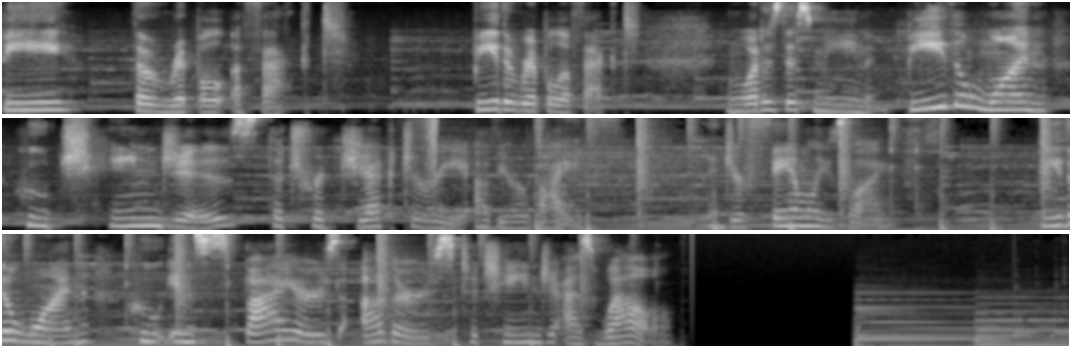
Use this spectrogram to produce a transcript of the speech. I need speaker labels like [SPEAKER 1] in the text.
[SPEAKER 1] Be the ripple effect. Be the ripple effect. what does this mean? Be the one who changes the trajectory of your life and your family's life. Be the one who inspires others to change as well.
